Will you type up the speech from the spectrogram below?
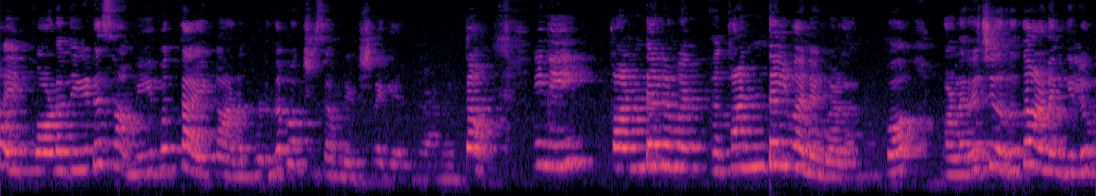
ഹൈക്കോടതിയുടെ സമീപത്തായി കാണപ്പെടുന്ന പക്ഷി സംരക്ഷണ കേന്ദ്രമാണ് കേട്ടോ. ഇനി കണ്ടൽ കണ്ടൽ വനങ്ങൾ ഇപ്പോൾ വളരെ ചെറുതാണെങ്കിലും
